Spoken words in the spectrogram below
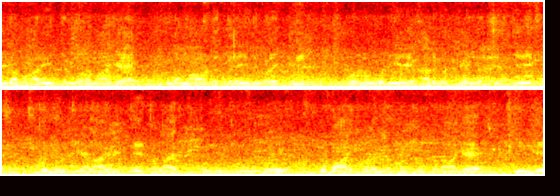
இந்த வாரியத்தின் மூலமாக இந்த மாவட்டத்தில் இதுவரைக்கும் ஒரு கோடியே அறுபத்தி ஏழு லட்சத்தி தொண்ணூற்றி ஏழாயிரத்தி தொள்ளாயிரத்தி தொண்ணூற்றி மூன்று ரூபாய் வழங்கப்பட்டிருப்பதாக இங்கே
